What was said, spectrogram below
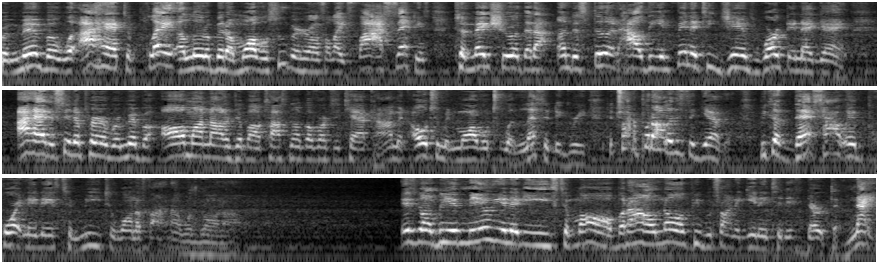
remember what I had to play a little bit of Marvel Superhero for like five seconds to make sure that I understood how the Infinity Gems worked in that game. I had to sit up here and remember all my knowledge about Tatsunoko versus Capcom and Ultimate Marvel to a lesser degree to try to put all of this together because that's how important it is to me to want to find out what's going on. It's gonna be a million of these tomorrow, but I don't know if people trying to get into this dirt tonight.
